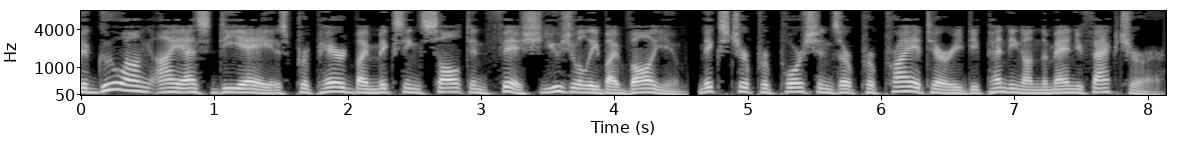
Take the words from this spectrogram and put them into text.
Bagoong ISDA is prepared by mixing salt and fish usually by volume, mixture proportions are proprietary depending on the manufacturer.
